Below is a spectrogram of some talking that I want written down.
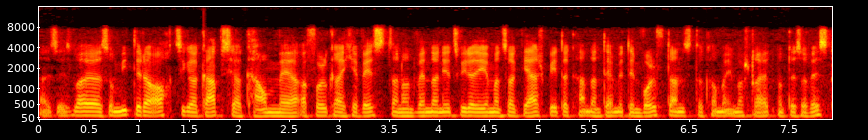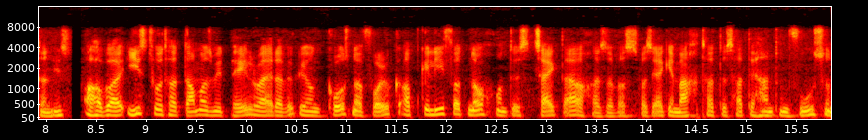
Also es war ja so Mitte der 80er gab es ja kaum mehr erfolgreiche Western und wenn dann jetzt wieder jemand sagt, ja, später kam dann der mit dem Wolftanz, da kann man immer streiten, ob das ein Western ist. Aber Eastwood hat damals mit Pale Rider wirklich einen großen Erfolg abgeliefert noch und das zeigt auch, also was, was er gemacht hat, das hatte Hand und Fuß und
